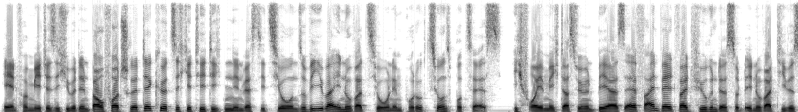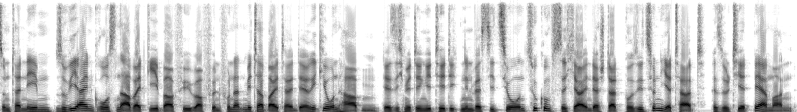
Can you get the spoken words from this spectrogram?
Er informierte sich über den Baufortschritt der kürzlich getätigten Investitionen sowie über Innovationen im Produktionsprozess. Ich freue mich, dass wir mit BASF ein weltweit führendes und innovatives Unternehmen sowie einen großen Arbeitgeber für über 500 Mitarbeiter in der Region haben, der sich mit den getätigten Investitionen zukunftssicher in der Stadt positioniert hat, resultiert Beermann.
